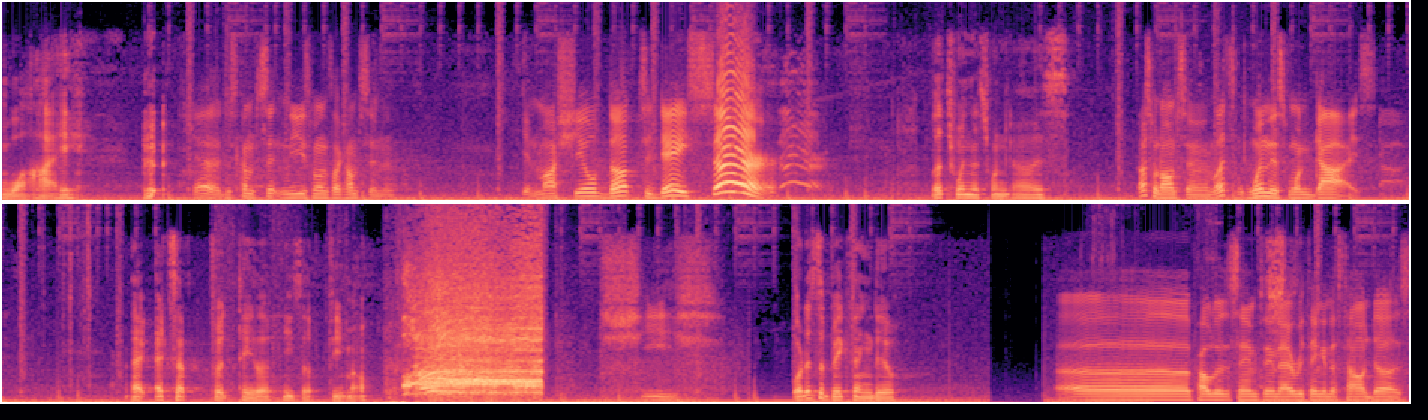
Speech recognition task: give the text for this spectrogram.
why? Yeah, just come sit in these ones like I'm sitting in. Getting my shield up today, sir! Let's win this one, guys. That's what I'm saying. Let's win this one, guys. Except for Taylor, he's a female. Sheesh. What does the big thing do? Uh, probably the same thing that everything in this town does,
